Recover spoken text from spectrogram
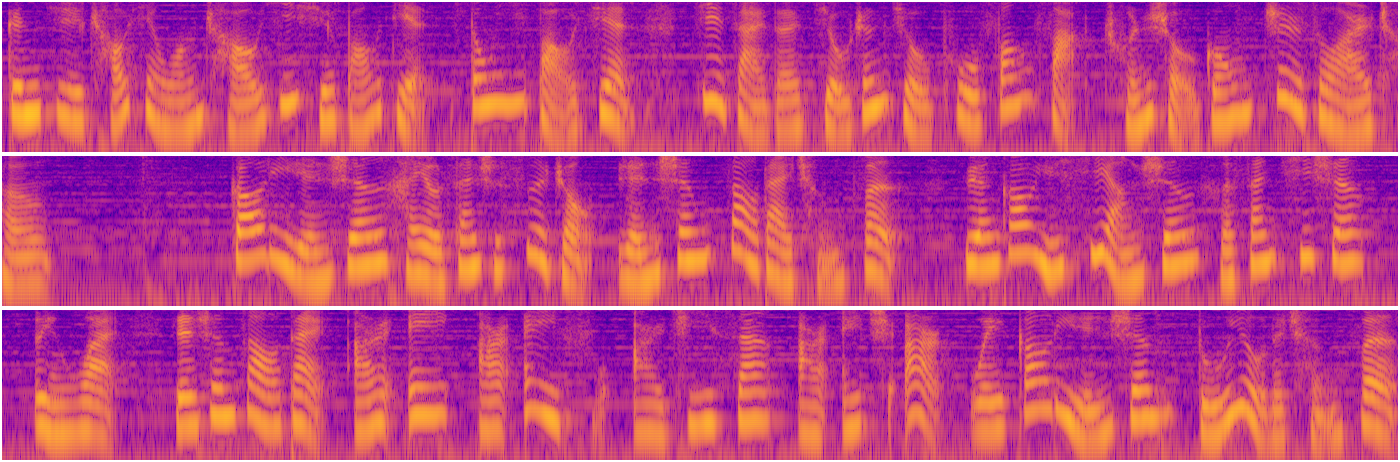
根据朝鲜王朝医学宝典《东医保健》记载的九蒸九铺方法，纯手工制作而成。高丽人参含有三十四种人参皂苷成分，远高于西洋参和三七参。另外，人参皂苷 RA、RF、RG 三、RH 二为高丽人参独有的成分。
